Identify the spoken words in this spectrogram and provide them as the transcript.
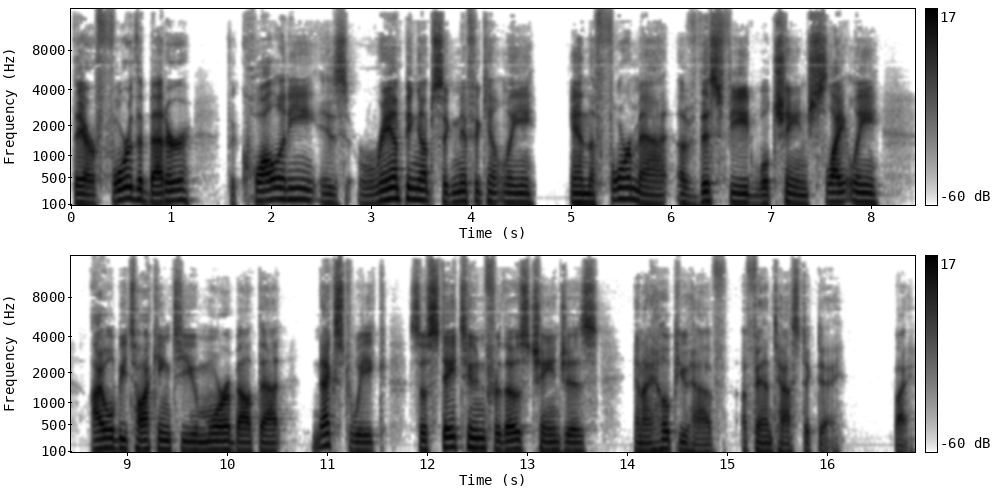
They are for the better. The quality is ramping up significantly and the format of this feed will change slightly. I will be talking to you more about that next week, so stay tuned for those changes, and I hope you have a fantastic day. Bye.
